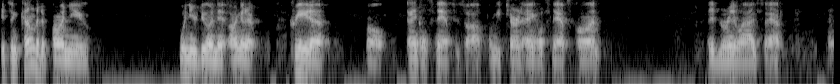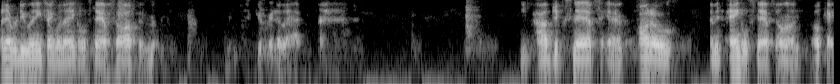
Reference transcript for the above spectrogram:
it's incumbent upon you when you're doing it. I'm going to create a, oh, angle snaps is off. Let me turn angle snaps on. I didn't realize that. I never do anything with angle snaps off and let's get rid of that. Object snaps and auto, I mean, angle snaps on. Okay.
